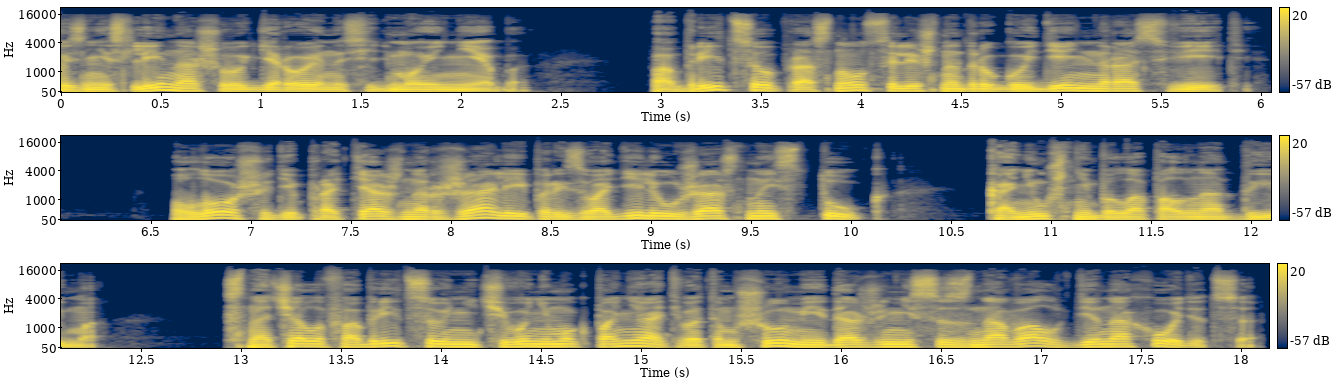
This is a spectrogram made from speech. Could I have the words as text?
вознесли нашего героя на седьмое небо. Фабрицио проснулся лишь на другой день на рассвете. Лошади протяжно ржали и производили ужасный стук. Конюшня была полна дыма. Сначала Фабрицио ничего не мог понять в этом шуме и даже не сознавал, где находится.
